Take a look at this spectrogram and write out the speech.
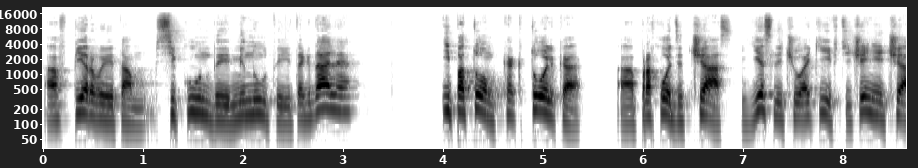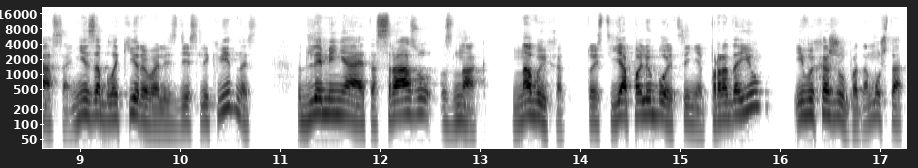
а, в первые там секунды, минуты и так далее, и потом, как только а, проходит час, если чуваки в течение часа не заблокировали здесь ликвидность, для меня это сразу знак на выход. То есть я по любой цене продаю и выхожу, потому что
